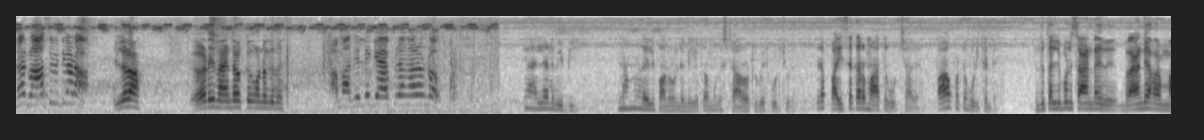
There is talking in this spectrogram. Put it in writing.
ഗ്ലാസ് കിട്ടിയാടാ? ഇല്ലടാ. ഏടി നായന്റെ ഒക്കെ കൊണ്ടുവെക്കുന്നത് ആ മതിലിന്റെ ഗ്യാപ്പിൽ അങ്ങനെ ഉണ്ടോ? അല്ലാണ്ട് ബേബി. നമ്മുടെ കയ്യിൽ പണം ഉണ്ടെങ്കിൽ ഇപ്പം നമുക്ക് സ്റ്റാർ ഹോട്ടൽ പോയി കുടിച്ചോളൂ ഇവിടെ പൈസക്കാർ മാത്രം കുടിച്ചാൽ മതി. പാവപ്പെട്ട കുടിക്കണ്ടേ? എന്ത് തല്ലിപ്പൊളി സാണ്ട ഇത്? ബ്രാൻഡ് റമ്മ.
